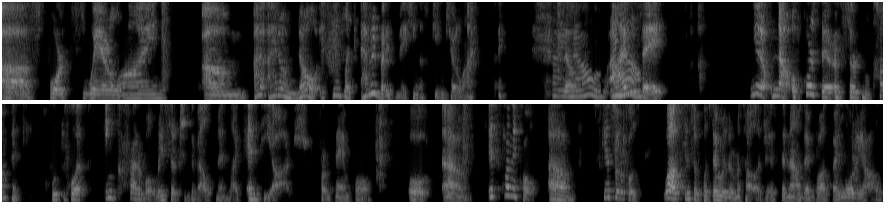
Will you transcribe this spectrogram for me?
uh, sportswear line. Um, I, I don't know. It seems like everybody's making a skincare line. I so know. I, know. I would say, you know, now of course there are certain companies who who have incredible research and development, like AnteAGE, for example, or um, iS Clinical. Um, SkinCeuticals well, Skin SkinCeuticals, they were dermatologists, and now they're bought by L'Oreal.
